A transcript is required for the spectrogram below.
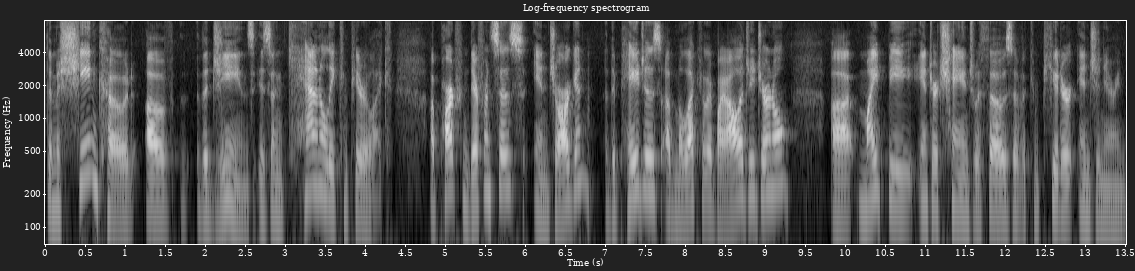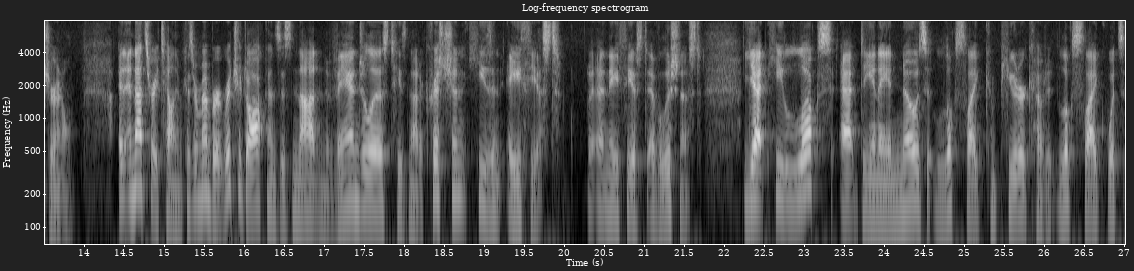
the machine code of the genes is uncannily computer-like. Apart from differences in jargon, the pages of Molecular Biology Journal uh, might be interchanged with those of a computer engineering journal. And, and, that's very telling because remember, Richard Dawkins is not an evangelist, he's not a Christian, he's an atheist, an atheist evolutionist. Yet he looks at DNA and knows it looks like computer code, it looks like what's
